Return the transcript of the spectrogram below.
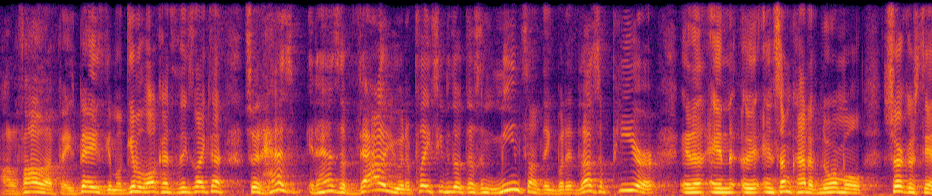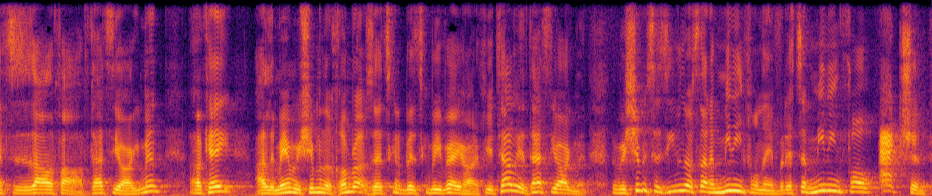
Aleph Aleph, Beis Beis, Gimel Gimel, all kinds of things like that. So it has it has a value in a place, even though it doesn't mean something, but it does appear in a, in in some kind of normal circumstances as Aleph Aleph. That's the argument. Okay, so that's going to be it's going to be very hard. If you tell me that that's the argument, the Rishim says even though it's not a meaningful name, but it's a meaningful action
